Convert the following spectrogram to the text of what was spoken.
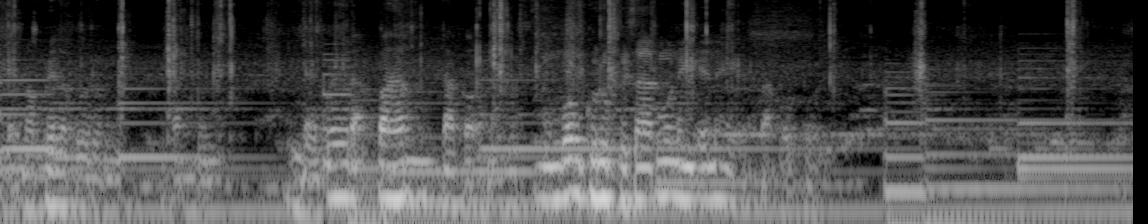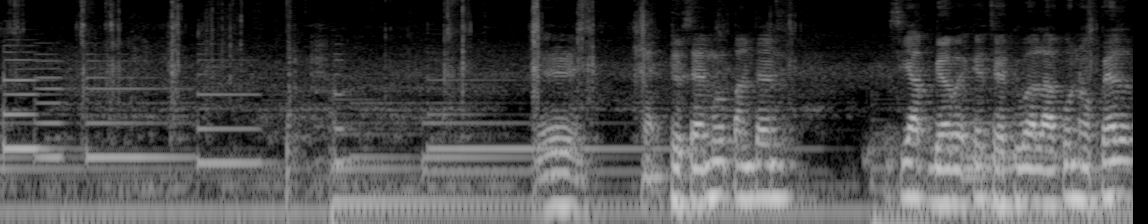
kayak Nobel kowe ora paham takok. Mumpung guru besarmu ning kene takok. Eh, dosenmu pancen siap gawe ke jadwal aku Nobel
